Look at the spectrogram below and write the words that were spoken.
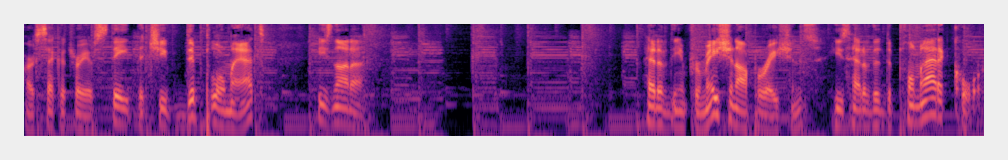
our Secretary of State, the chief diplomat, he's not a head of the information operations, he's head of the diplomatic corps.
